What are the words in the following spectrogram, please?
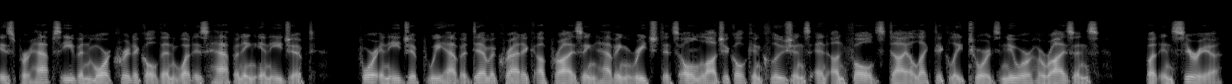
is perhaps even more critical than what is happening in Egypt, for in Egypt we have a democratic uprising having reached its own logical conclusions and unfolds dialectically towards newer horizons, but in Syria,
